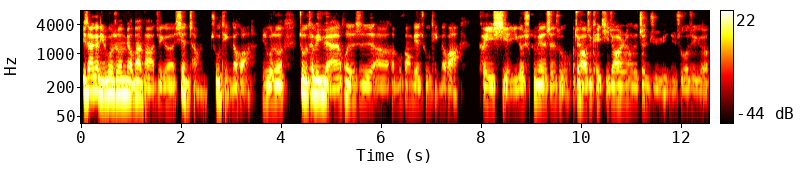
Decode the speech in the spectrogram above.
第三个，你如果说没有办法这个现场出庭的话，你如果说住的特别远，或者是呃很不方便出庭的话。可以写一个书面的申诉，最好是可以提交任何的证据，你说这个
